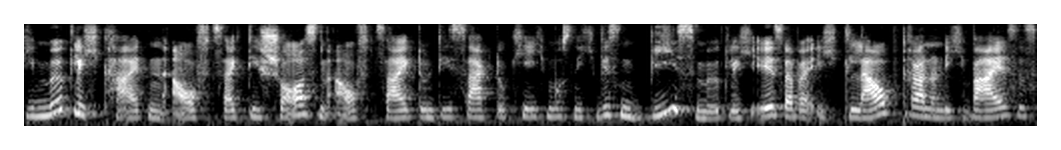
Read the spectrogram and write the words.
die Möglichkeiten aufzeigt, die Chancen aufzeigt und die sagt, okay, ich muss nicht wissen, wie es möglich ist, aber ich glaube dran und ich weiß es,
